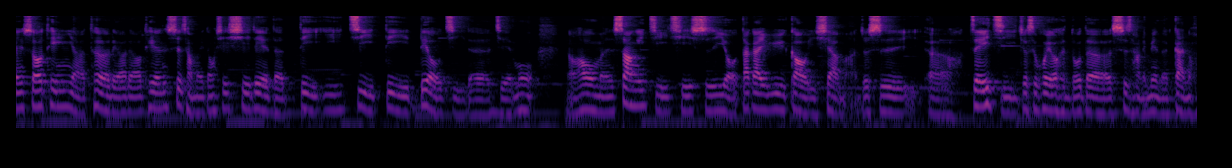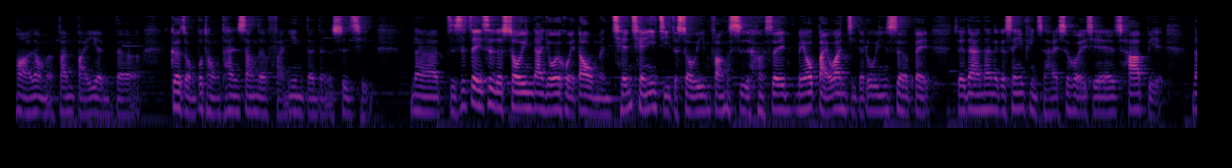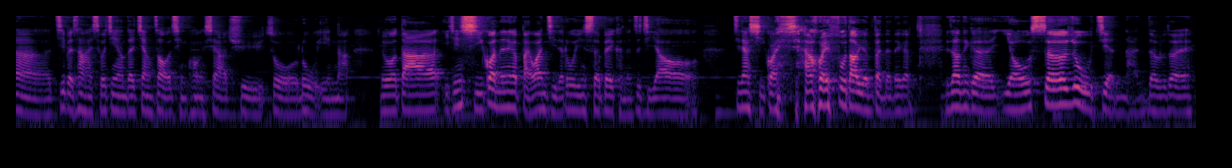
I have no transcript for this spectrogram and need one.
收听亚特聊聊天市场没东西系列的第一季第六集的节目。然后我们上一集其实有大概预告一下嘛，就是呃这一集就是会有很多的市场里面的干话，让我们翻白眼的各种不同摊商的反应等等的事情。那只是这一次的收音，但就会回到我们前前一集的收音方式，所以没有百万级的录音设备，所以当然它那个声音品质还是会有一些差别。那基本上还是会尽量在降噪的情况下去做录音呐、啊。如果大家已经习惯的那个百万级的录音设备，可能自己要尽量习惯一下，恢复到原本的那个。你知道那个由奢入俭难，对不对？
